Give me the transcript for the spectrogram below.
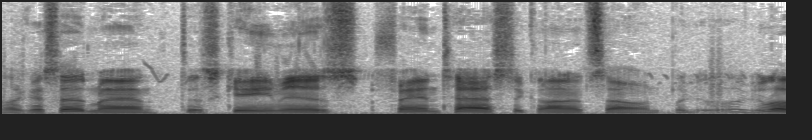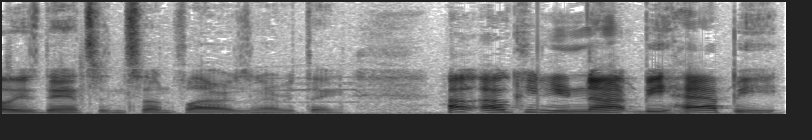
Like I said, man, this game is fantastic on its own. Look, look at all these dancing sunflowers and everything. How how can you not be happy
